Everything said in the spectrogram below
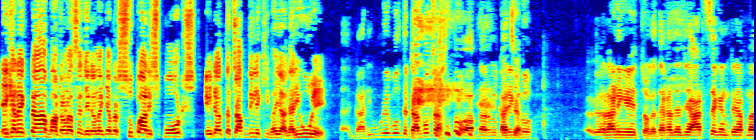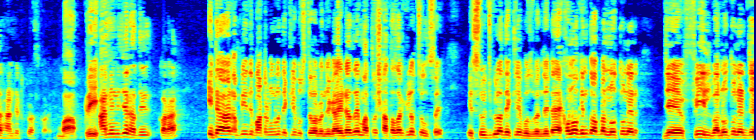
এইখানে একটা বাটন আছে যেটা নাকি আপনার সুপার স্পোর্টস এটাতে চাপ দিলে কি ভাইয়া? গাড়ি উড়ে। গাড়ি উড়ে বলতে টার্বো চার্জ তো আপনার গাড়িগুলো রানিং এ চলে। দেখা যায় যে আট সেকেন্ডে আপনার হান্ড্রেড ক্রস করে। বাপরে। আমি নিজের হাতে করা। এটার আপনি যে বাটনগুলো দেখলে বুঝতে পারবেন যে গাড়িটাতে মাত্র সাত হাজার কিলো চলছে। এই সুইচগুলো দেখলে বুঝবেন যে এটা এখনও কিন্তু আপনার নতুনের যে ফিল বা নতুনের যে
